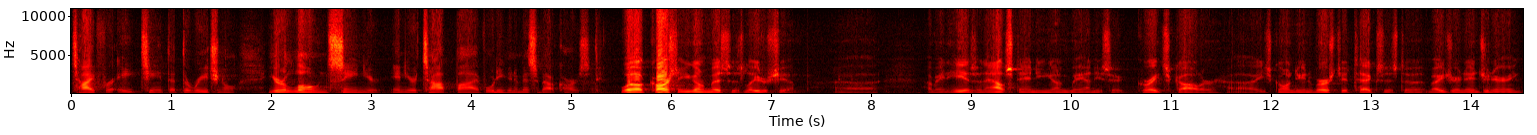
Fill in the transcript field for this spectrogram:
tied for 18th at the regional. Your lone senior in your top five. What are you going to miss about Carson? Well, Carson, you're going to miss his leadership. Uh, I mean, he is an outstanding young man. He's a great scholar. Uh, he's going to University of Texas to major in engineering.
